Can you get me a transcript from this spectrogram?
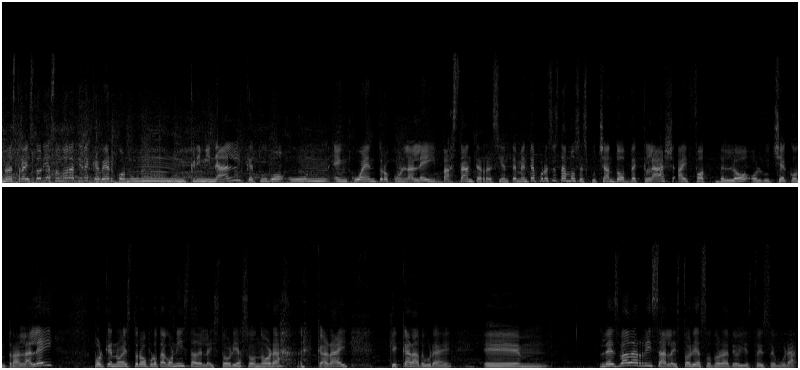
Nuestra historia sonora tiene que ver con un criminal que tuvo un encuentro con la ley bastante recientemente. Por eso estamos escuchando The Clash, I Fought the Law o Luché contra la ley. Porque nuestro protagonista de la historia sonora, caray, qué cara dura, ¿eh? Em, les va a dar risa la historia sonora de hoy, estoy segura.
